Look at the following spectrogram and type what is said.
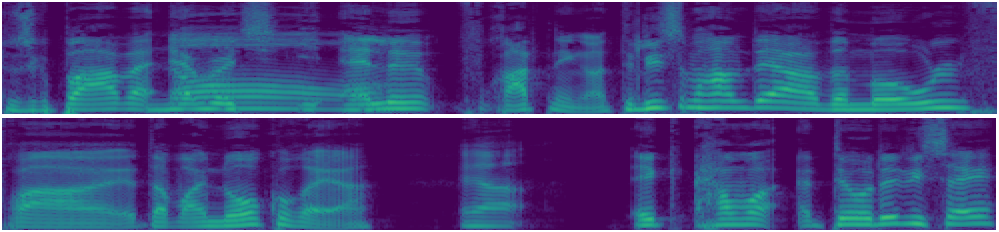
du skal bare være Nå. Nå. average i alle retninger. Det er ligesom ham der, The Mole, fra, der var i Nordkorea. Ja. Ikke? Han var, det var det, de sagde.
